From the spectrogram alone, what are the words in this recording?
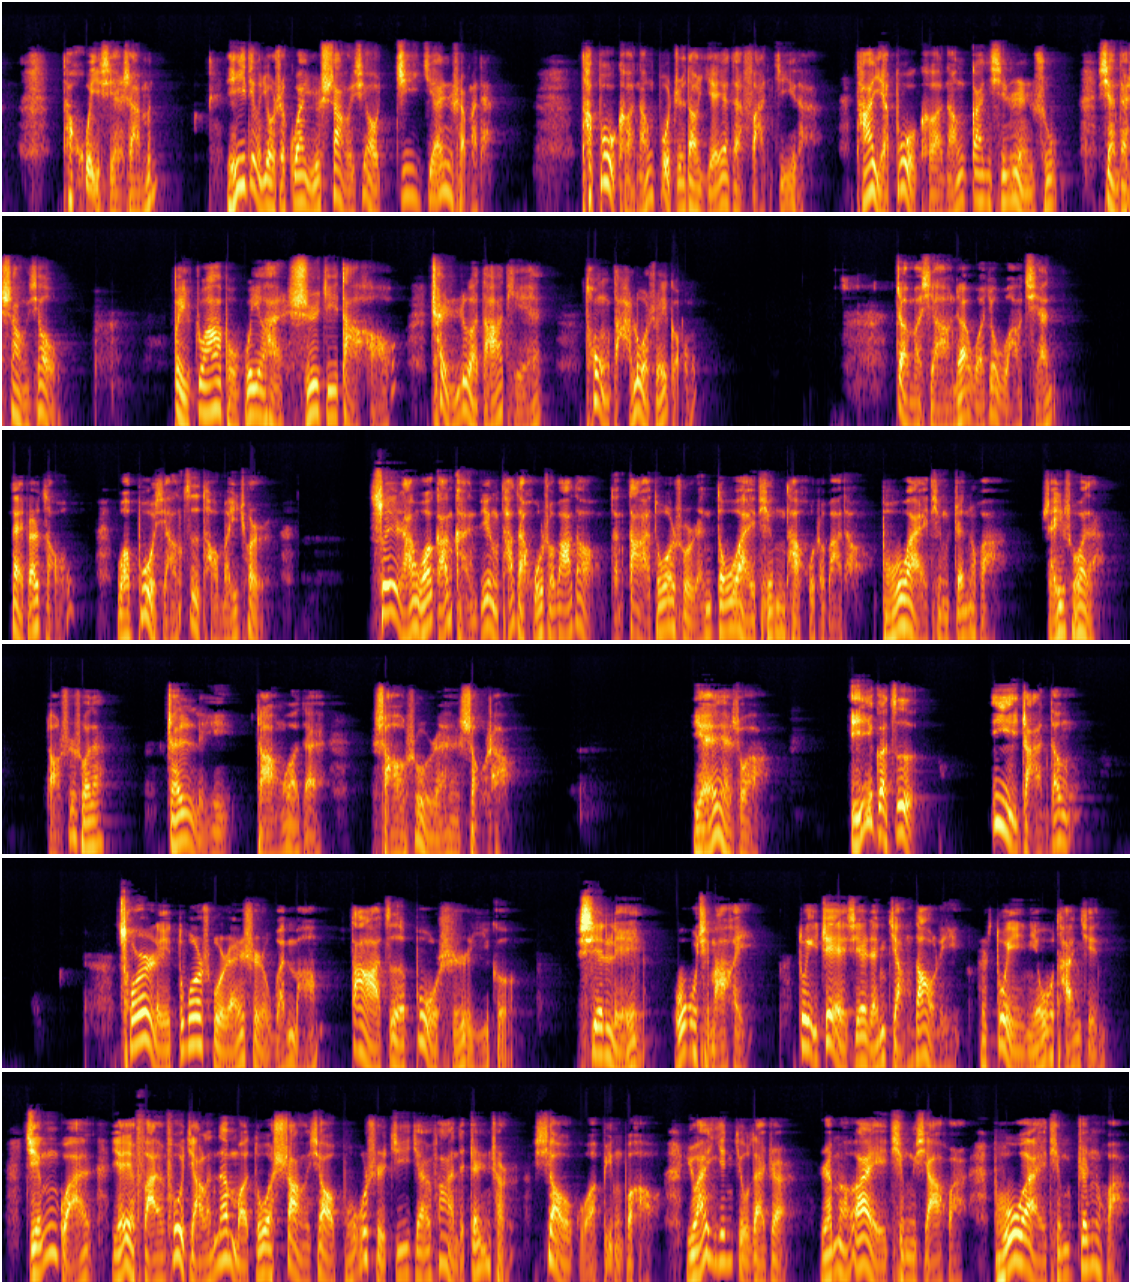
他会写什么？一定又是关于上校击奸什么的。他不可能不知道爷爷在反击他，他也不可能甘心认输。现在上校被抓捕归案，时机大好，趁热打铁，痛打落水狗。这么想着，我就往前。那边走，我不想自讨没趣儿。虽然我敢肯定他在胡说八道，但大多数人都爱听他胡说八道，不爱听真话。谁说的？老师说的。真理掌握在少数人手上。爷爷说：“一个字，一盏灯。”村里多数人是文盲，大字不识一个，心里乌漆麻黑。对这些人讲道理是对牛弹琴。尽管爷爷反复讲了那么多上校不是鸡奸犯的真事儿，效果并不好。原因就在这儿：人们爱听瞎话，不爱听真话。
